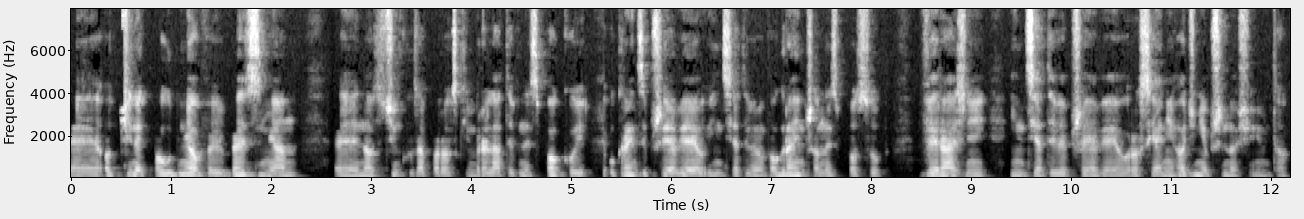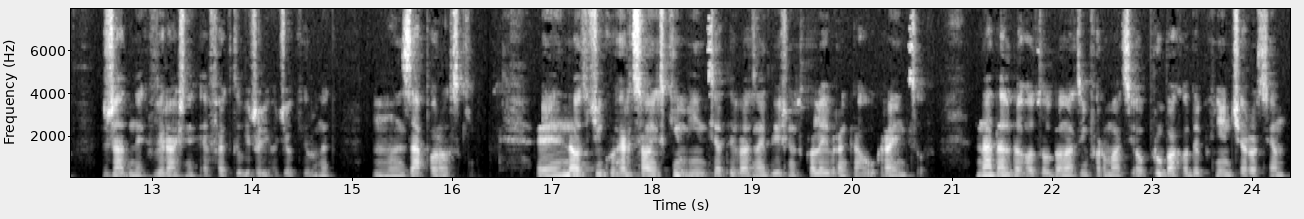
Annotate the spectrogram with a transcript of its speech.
E, odcinek południowy bez zmian, e, na odcinku zaporowskim relatywny spokój. Ukraińcy przejawiają inicjatywę w ograniczony sposób, wyraźniej inicjatywę przejawiają Rosjanie, choć nie przynosi im to żadnych wyraźnych efektów, jeżeli chodzi o kierunek mm, zaporowski. E, na odcinku hersońskim inicjatywa znajduje się z kolei w rękach Ukraińców. Nadal dochodzą do nas informacje o próbach odepchnięcia Rosjan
